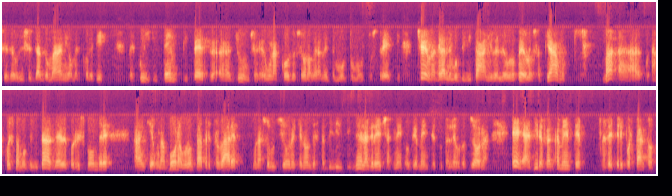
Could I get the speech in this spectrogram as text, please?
si esaurisce già domani o mercoledì. per cui i tempi per raggiungere un accordo sono veramente molto molto stretti. C'è una grande mobilità a livello europeo, lo sappiamo, ma eh, a questa mobilità deve corrispondere anche una buona volontà per trovare una soluzione che non destabilizzi né la Grecia né ovviamente tutta l'Eurozona. E a dire francamente avete riportato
